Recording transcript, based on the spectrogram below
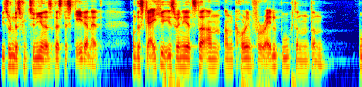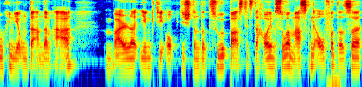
Wie soll denn das funktionieren? Also das, das geht ja nicht. Und das gleiche ist, wenn ich jetzt da an, an Colin Farrell buche, dann, dann buche ihn ja unter anderem auch, weil er irgendwie optisch dann dazu passt. Jetzt da hau ich ihm so eine Masken auf, dass er,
